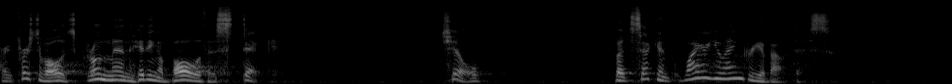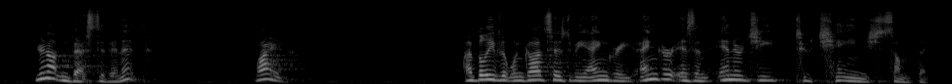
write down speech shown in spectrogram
all right, first of all, it's grown men hitting a ball with a stick. Chill. But second, why are you angry about this? You're not invested in it. Why? I believe that when God says to be angry, anger is an energy to change something.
